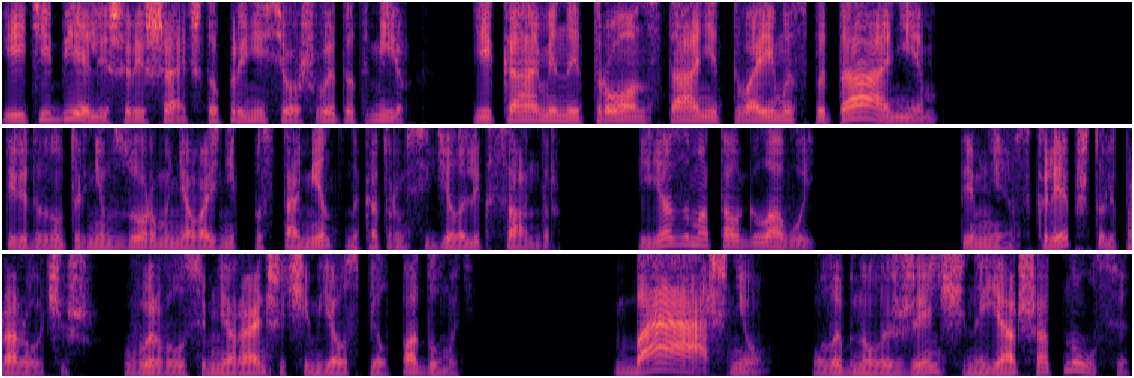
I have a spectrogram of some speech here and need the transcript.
и тебе лишь решать, что принесешь в этот мир, и каменный трон станет твоим испытанием. Перед внутренним взором у меня возник постамент, на котором сидел Александр, и я замотал головой. «Ты мне склеп, что ли, пророчишь?» Вырвалось у меня раньше, чем я успел подумать. «Башню!» — улыбнулась женщина, и я отшатнулся,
